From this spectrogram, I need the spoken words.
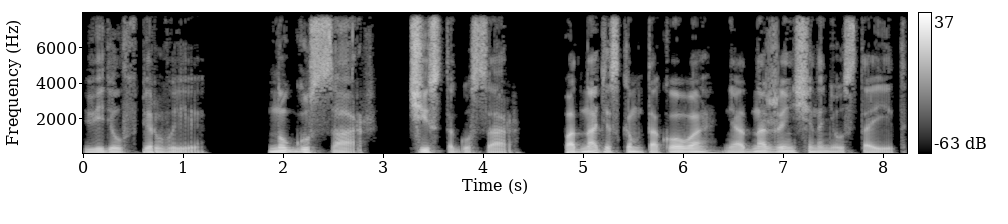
видел впервые. Ну, гусар, чисто гусар. Под натиском такого ни одна женщина не устоит.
